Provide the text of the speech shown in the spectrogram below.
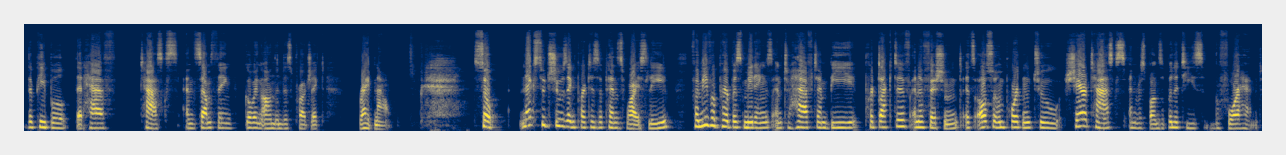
the people that have tasks and something going on in this project right now. So, next to choosing participants wisely, for me, for purpose meetings and to have them be productive and efficient, it's also important to share tasks and responsibilities beforehand.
